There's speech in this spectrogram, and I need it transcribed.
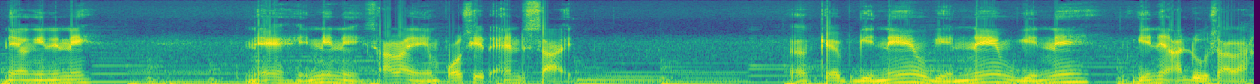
Ini yang ini nih eh ini nih salah ya yang posit and side. Oke begini begini begini begini aduh salah.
